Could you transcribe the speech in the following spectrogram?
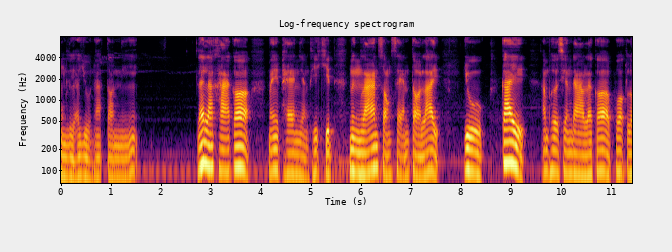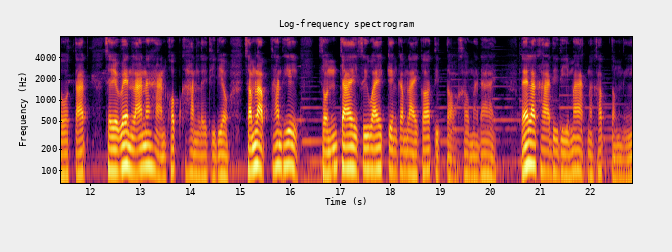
งเหลืออยู่นะตอนนี้ และราคาก็ไม่แพงอย่างที่คิด1ล้าน2แสนต่อไร่ อยู่ใกล้อำเภอเชียงดาวแล้วก็พวกโลตัสเซเว่นร้านอาหารครบครันเลยทีเดียวสำหรับท่านที่สนใจซื้อไว้เก็งกำไรก็ติดต่อเข้ามาได้ และราคาดีๆ มากนะครับตรงนี้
